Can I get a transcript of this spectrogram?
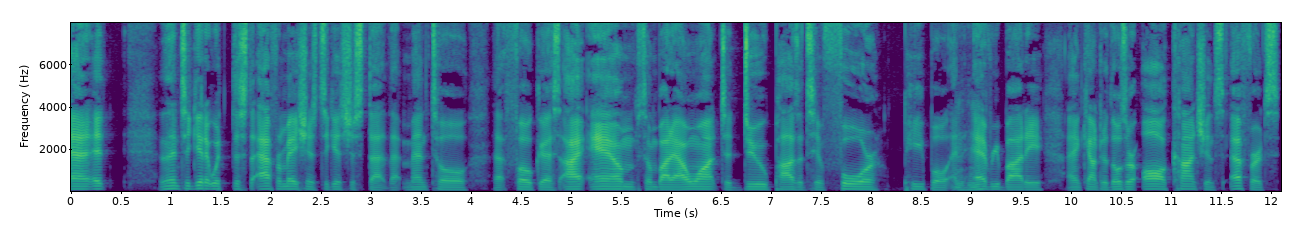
And it and then to get it with just the affirmations to get just that that mental that focus i am somebody i want to do positive for people and mm-hmm. everybody i encounter. Those are all conscious efforts.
